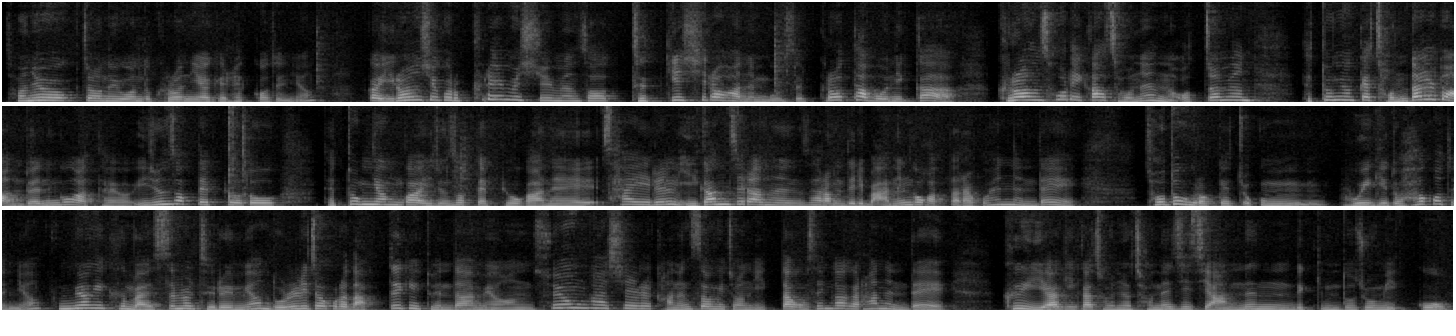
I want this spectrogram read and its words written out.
전효혁 전 의원도 그런 이야기를 했거든요. 그러니까 이런 식으로 프레임을 씌우면서 듣기 싫어하는 모습. 그렇다 보니까 그런 소리가 저는 어쩌면 대통령께 전달도 안 되는 것 같아요. 이준석 대표도 대통령과 이준석 대표 간의 사이를 이간질하는 사람들이 많은 것 같다라고 했는데 저도 그렇게 조금 보이기도 하거든요. 분명히 그 말씀을 들으면 논리적으로 납득이 된다면 수용하실 가능성이 저는 있다고 생각을 하는데 그 이야기가 전혀 전해지지 않는 느낌도 좀 있고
